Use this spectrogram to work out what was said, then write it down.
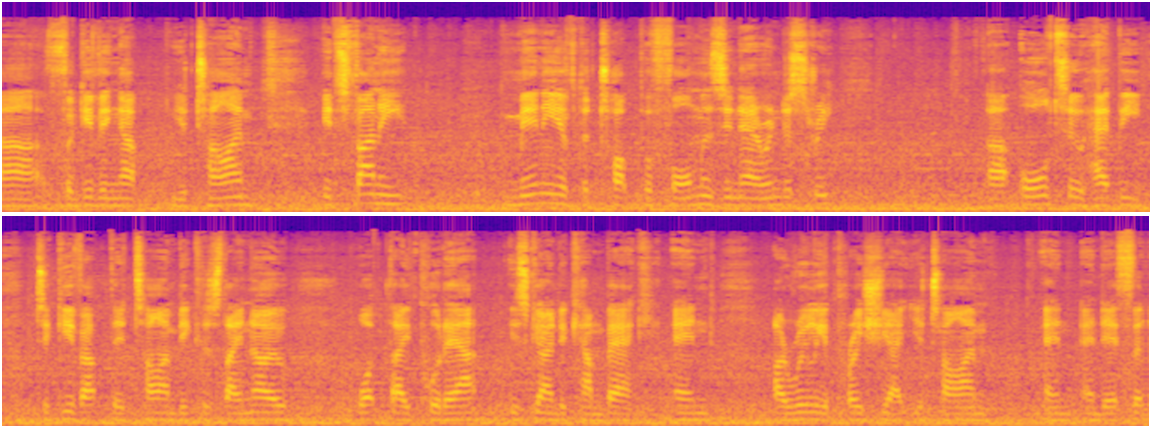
uh, for giving up your time. It's funny, many of the top performers in our industry are all too happy to give up their time because they know what they put out is going to come back. And I really appreciate your time and, and effort.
